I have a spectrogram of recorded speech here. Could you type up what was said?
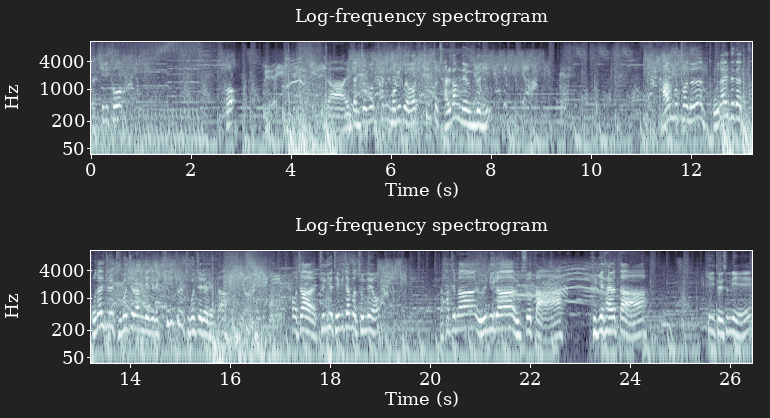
자, 키리토. 어. 자, 일단 조금 타격 먹이고요. 키리토 잘 박네, 은근히. 다음부터는 도날드가 도날드를 두 번째로 하는 게 아니라 키리토를 두 번째로 해야겠다. 어, 자, 드디어 데미지 한번 줬네요. 자, 하지만 의미가 없었다. 그게 다였다. 키리토의 승리.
